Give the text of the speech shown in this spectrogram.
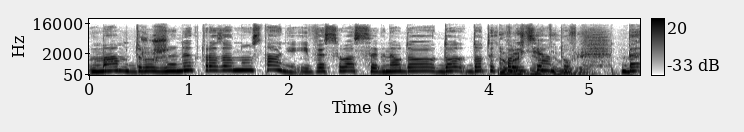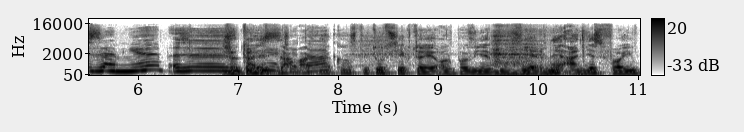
mam drużynę, która za mną stanie i wysyła sygnał do, do, do tych No policjantów. Beze mnie y, Że to jest zamach na tak? konstytucję, której on powinien być wierny, a nie swoim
